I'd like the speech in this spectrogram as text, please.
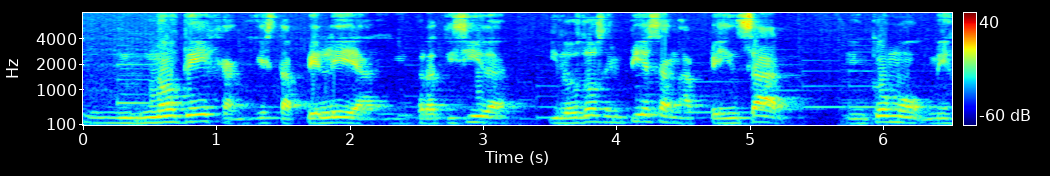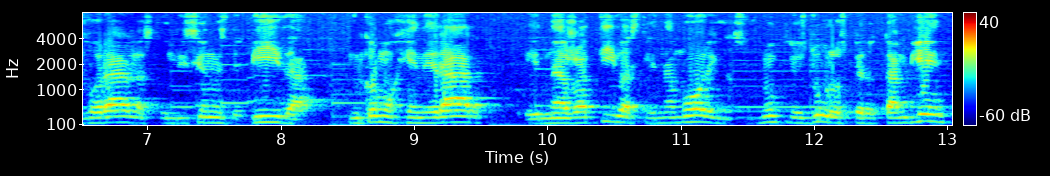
no dejan esta pelea fratricida y los dos empiezan a pensar en cómo mejorar las condiciones de vida, en cómo generar eh, narrativas que enamoren a sus núcleos duros, pero también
